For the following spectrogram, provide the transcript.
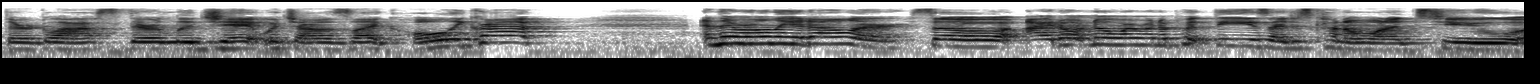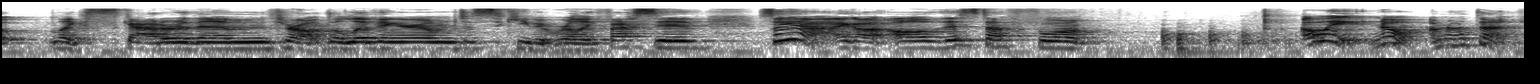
they're glass they're legit which I was like holy crap and they were only a dollar. So I don't know where I'm gonna put these. I just kind of wanted to like scatter them throughout the living room just to keep it really festive. So yeah, I got all this stuff for, oh wait, no, I'm not done.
